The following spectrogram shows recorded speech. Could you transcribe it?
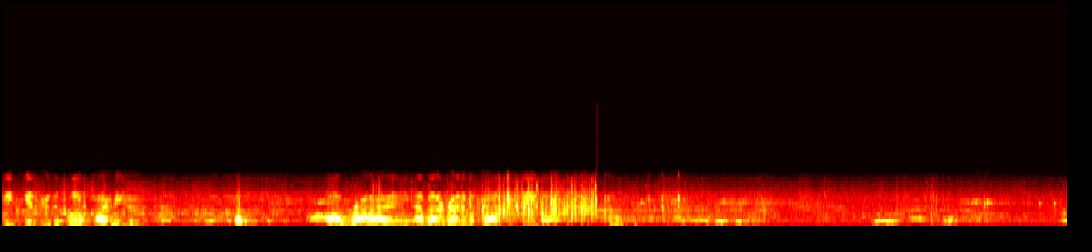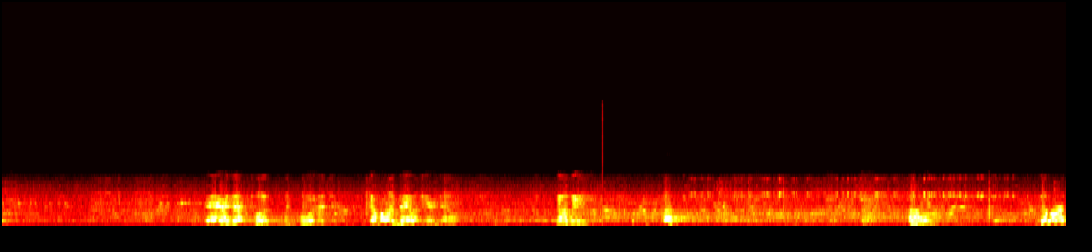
she can get through this little tiny hoop. Huh? All right. How about a round of applause for Siva? Come on. There, that's what we wanted. Come on down here now. Now there's... Up. Oh. Come on.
